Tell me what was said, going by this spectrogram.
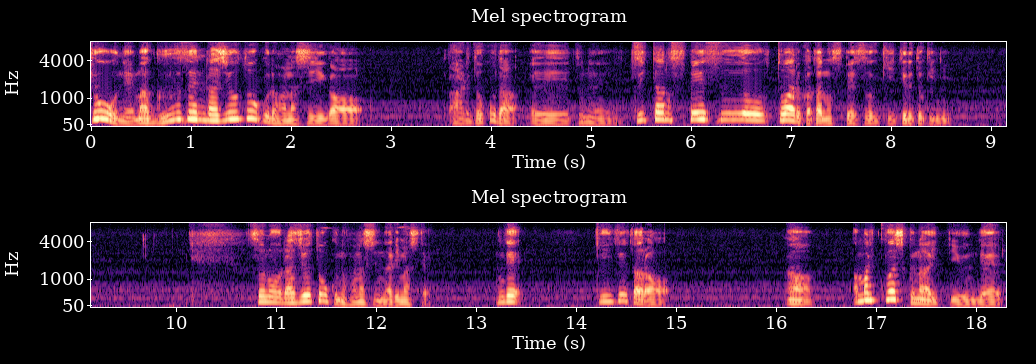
今日ね、まあ偶然ラジオトークの話が、あれどこだ？えっ、ー、とね、ツイッターのスペースを、とある方のスペースを聞いてるときに、そのラジオトークの話になりまして。で、聞いてたら、ああんまり詳しくないっていうんで、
